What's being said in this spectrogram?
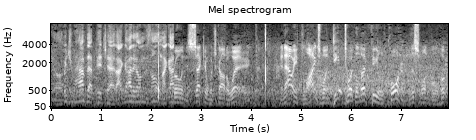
You know, where'd you have that pitch at? I got it on the zone. I got throw into second, which got away. And now he lines one deep toward the left field corner. This one will hook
